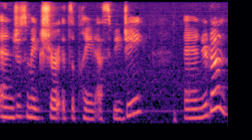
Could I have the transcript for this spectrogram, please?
and just make sure it's a plain SVG and you're done.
